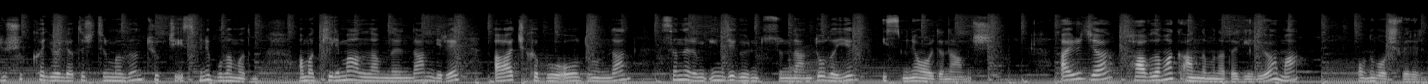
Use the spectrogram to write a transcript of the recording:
düşük kalorili atıştırmalığın Türkçe ismini bulamadım. Ama kelime anlamlarından biri ağaç kabuğu olduğundan sanırım ince görüntüsünden dolayı ismini oradan almış. Ayrıca havlamak anlamına da geliyor ama onu boş verelim.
